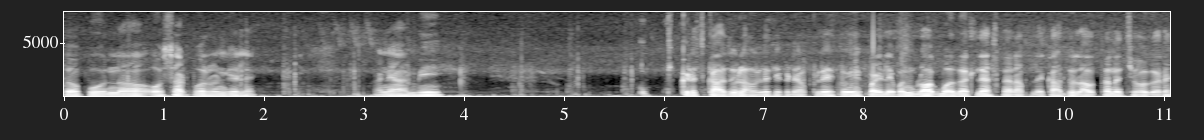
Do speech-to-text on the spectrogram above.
तो पूर्ण ओसाड पडून गेलाय. आणि आम्ही तिकडेच काजू लावले तिकडे आपले. तुम्ही पहिले पण ब्लॉग बघितले असणार आपले काजू लावतानाचे वगैरे.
